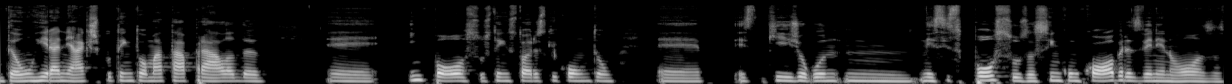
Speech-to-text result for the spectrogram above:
Então, o Hiranyakshpu tentou matar a Pralada é, em poços. Tem histórias que contam é, que jogou nesses poços assim com cobras venenosas.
